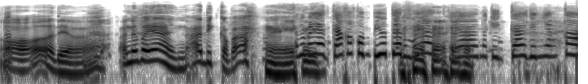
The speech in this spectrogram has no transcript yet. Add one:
Oo, di ba? Ano ba yan? Addict ka ba? ano ba yan? Kaka-computer mo yan. Kaya naging kaganyan ka.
